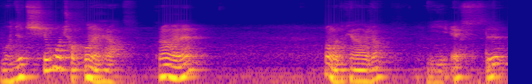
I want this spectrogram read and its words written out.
먼저 치고 적분을 해라. 그러면은 그럼 어떻게 나오죠? 이 x가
